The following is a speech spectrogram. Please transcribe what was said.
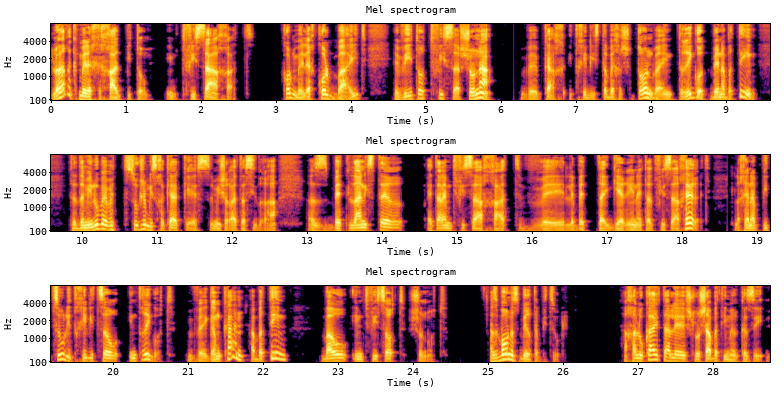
לא היה רק מלך אחד פתאום, עם תפיסה אחת. כל מלך, כל בית, הביא איתו תפיסה שונה, וכך התחיל להסתבך השלטון והאינטריגות בין הבתים. תדמיינו באמת סוג של משחקי הכס, מי שראה את הסדרה, אז בית לניסטר הייתה להם תפיסה אחת, ולבית טייגרין הייתה תפיסה אחרת. לכן הפיצול התחיל ליצור אינטריגות, וגם כאן הבתים באו עם תפיסות שונות. אז בואו נסביר את הפיצול. החלוקה הייתה לשלושה בתים מרכזיים.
